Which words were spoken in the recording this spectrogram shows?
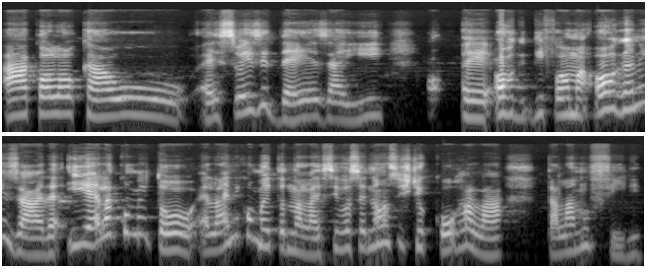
a colocar o, as suas ideias aí é, de forma organizada. E ela comentou, Elaine comentou na live, se você não assistiu, corra lá, tá lá no feed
